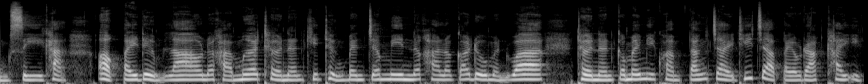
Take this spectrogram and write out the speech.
งซีค่ะ ออกไปดื่มเหล้านะคะ เมื่อเธอนั้นคิดถึงเบนจามินนะคะ แล้วก็ดูเหมือนว่า เธอนั้นก็ไม่มีความตั้งใจที่ที่จะไปรักใครอีก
